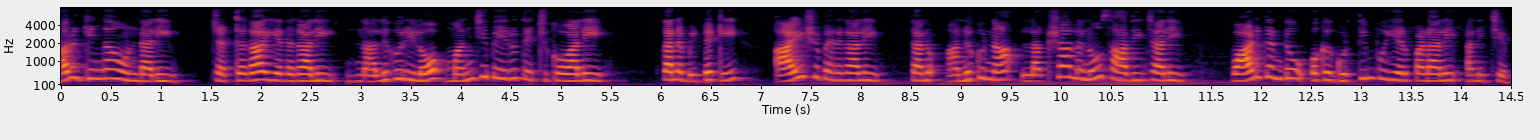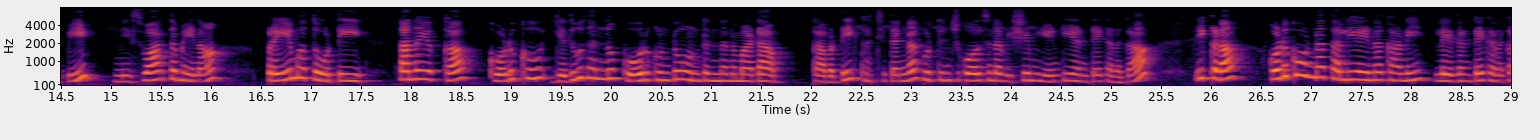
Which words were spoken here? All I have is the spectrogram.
ఆరోగ్యంగా ఉండాలి చక్కగా ఎదగాలి నలుగురిలో మంచి పేరు తెచ్చుకోవాలి. తన బిడ్డకి ఆయుష్ పెరగాలి తను అనుకున్న లక్ష్యాలను సాధించాలి వాడికంటూ ఒక గుర్తింపు ఏర్పడాలి అని చెప్పి నిస్వార్థమైన ప్రేమతోటి తన యొక్క కొడుకు ఎదుగుదలను కోరుకుంటూ ఉంటుందన్నమాట. కాబట్టి ఖచ్చితంగా గుర్తుంచుకోవాల్సిన విషయం ఏంటి అంటే కనుక ఇక్కడ కొడుకు ఉన్న తల్లి అయినా కానీ లేదంటే కనుక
